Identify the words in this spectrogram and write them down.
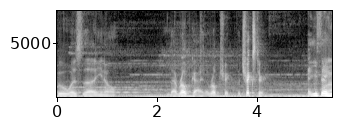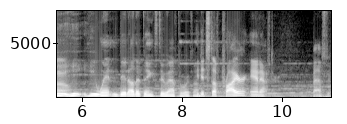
who was the you know, that rope guy, the rope trick, the trickster. And you say Wow. he, he he went and did other things too afterwards. Huh? He did stuff prior and after. bastard.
